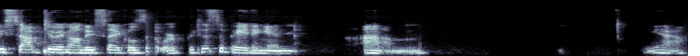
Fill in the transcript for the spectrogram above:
we stop doing all these cycles that we're participating in. Um yeah.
